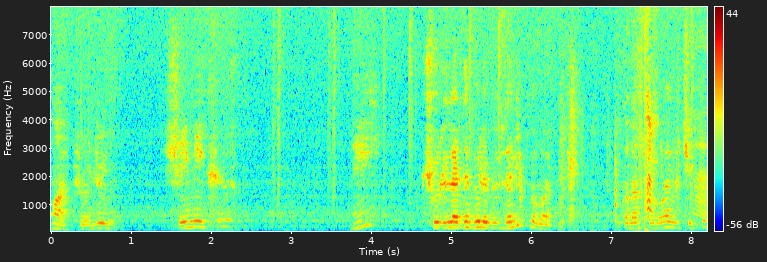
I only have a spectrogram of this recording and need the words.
Oha köylü şey mi yıkıyor? Ne? Köylülerde böyle bir özellik mi var? Bu kadar survivor çektim.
